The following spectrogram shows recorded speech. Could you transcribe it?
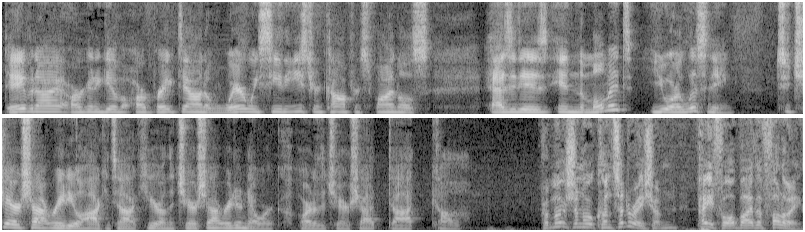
Dave and I are going to give our breakdown of where we see the Eastern Conference Finals as it is in the moment. You are listening to Chairshot Radio Hockey Talk here on the Chairshot Radio Network, a part of the Chairshot.com. Promotional consideration paid for by the following.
